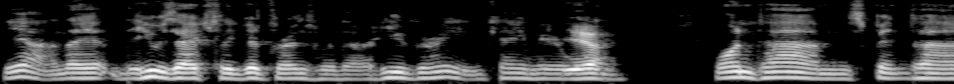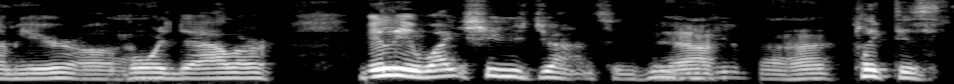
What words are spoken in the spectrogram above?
yeah. And they, he was actually good friends with uh, Hugh Green. Came here Yeah. one, one time and spent time here. Uh. Boyd Dowler, Billy White Shoes Johnson. You Yeah. him? Uh clicked his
